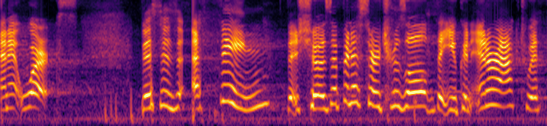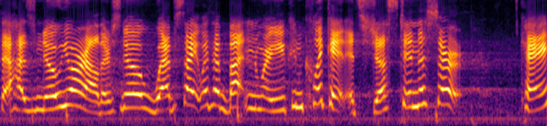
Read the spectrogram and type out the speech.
and it works. This is a thing that shows up in a search result that you can interact with that has no URL. There's no website with a button where you can click it. It's just in the SERP, okay?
